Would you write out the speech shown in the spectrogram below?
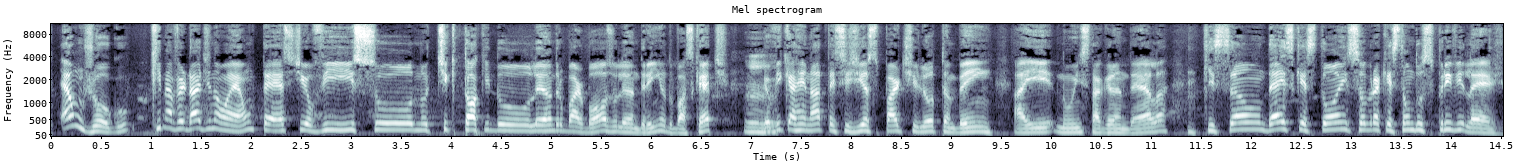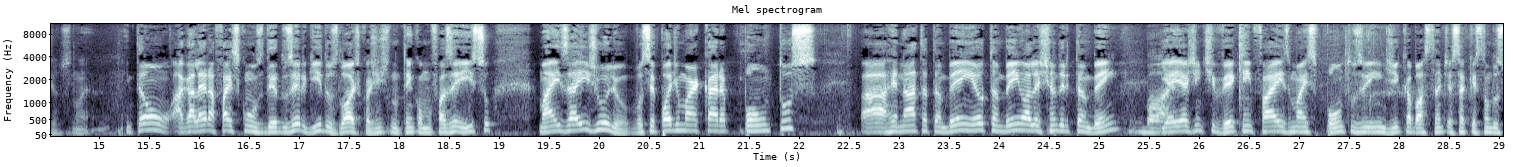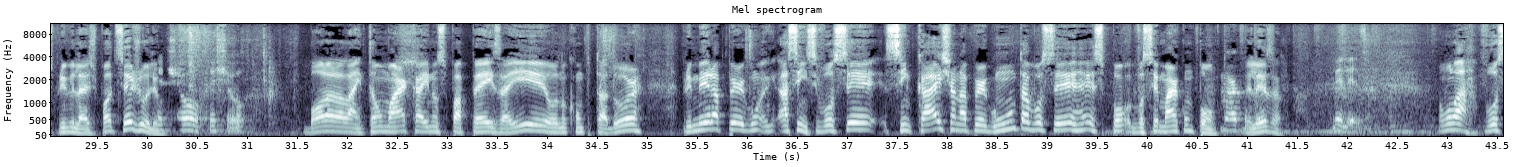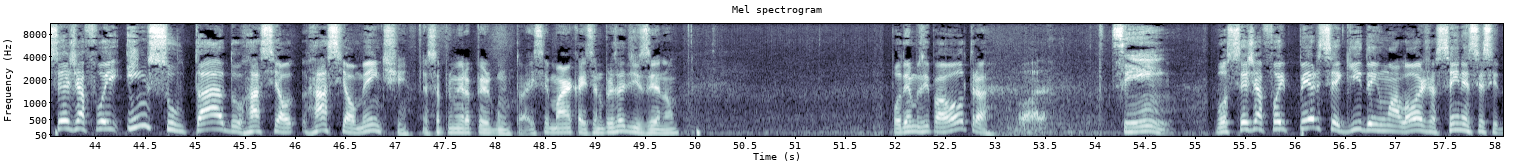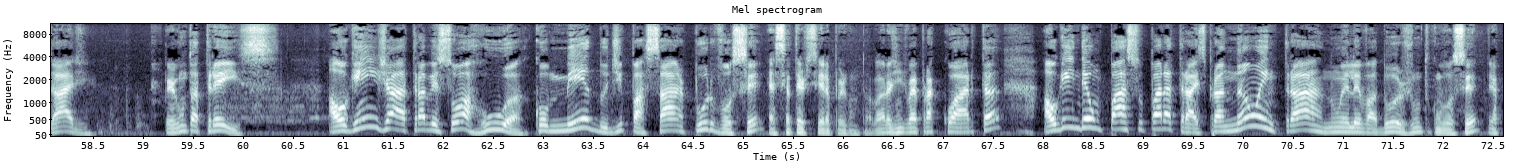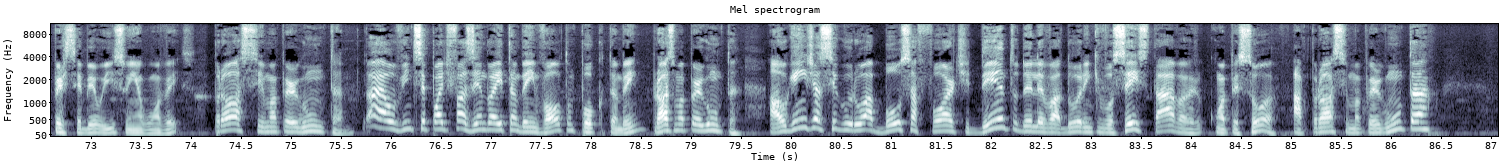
é um jogo que na verdade não é, é um teste. Eu vi isso no TikTok do Leandro Barbosa, o Leandrinho do basquete. Uhum. Eu vi que a Renata esses dias partilhou também aí no Instagram dela, que são 10 questões sobre a questão dos privilégios. Não é? Então, a galera faz com os dedos erguidos, lógico, a gente não tem como fazer isso. Mas aí, Júlio, você pode marcar pontos. A Renata também, eu também, o Alexandre também. Bora. E aí a gente vê quem faz mais pontos e indica bastante essa questão dos privilégios. Pode ser, Júlio? Fechou, fechou. Bola lá, então marca aí nos papéis aí ou no computador. Primeira pergunta, assim, se você se encaixa na pergunta, você responde, você marca um ponto, marca beleza? Beleza. Vamos lá. Você já foi insultado racial, racialmente? Essa é a primeira pergunta. Aí você marca aí, você não precisa dizer, não. Podemos ir para outra? Bora. Sim. Você já foi perseguido em uma loja sem necessidade? Pergunta 3. Alguém já atravessou a rua com medo de passar por você? Essa é a terceira pergunta. Agora a gente vai para a quarta. Alguém deu um passo para trás para não entrar num elevador junto com você? Já percebeu isso em alguma vez? Próxima pergunta. Ah, ouvinte, você pode fazendo aí também. Volta um pouco também. Próxima pergunta. Alguém já segurou a bolsa forte dentro do elevador em que você estava com a pessoa? A próxima pergunta.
